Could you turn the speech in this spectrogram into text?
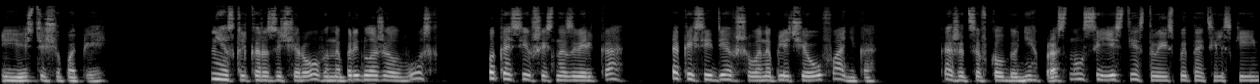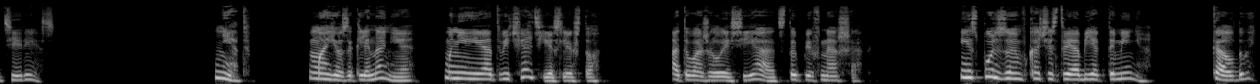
«Есть еще попей». Несколько разочарованно предложил Воск, покосившись на зверька, так и сидевшего на плече у Фаника. Кажется, в колдуне проснулся естествоиспытательский интерес. «Нет, Мое заклинание — мне и отвечать, если что. Отважилась я, отступив на шаг. Используем в качестве объекта меня. Колдуй.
